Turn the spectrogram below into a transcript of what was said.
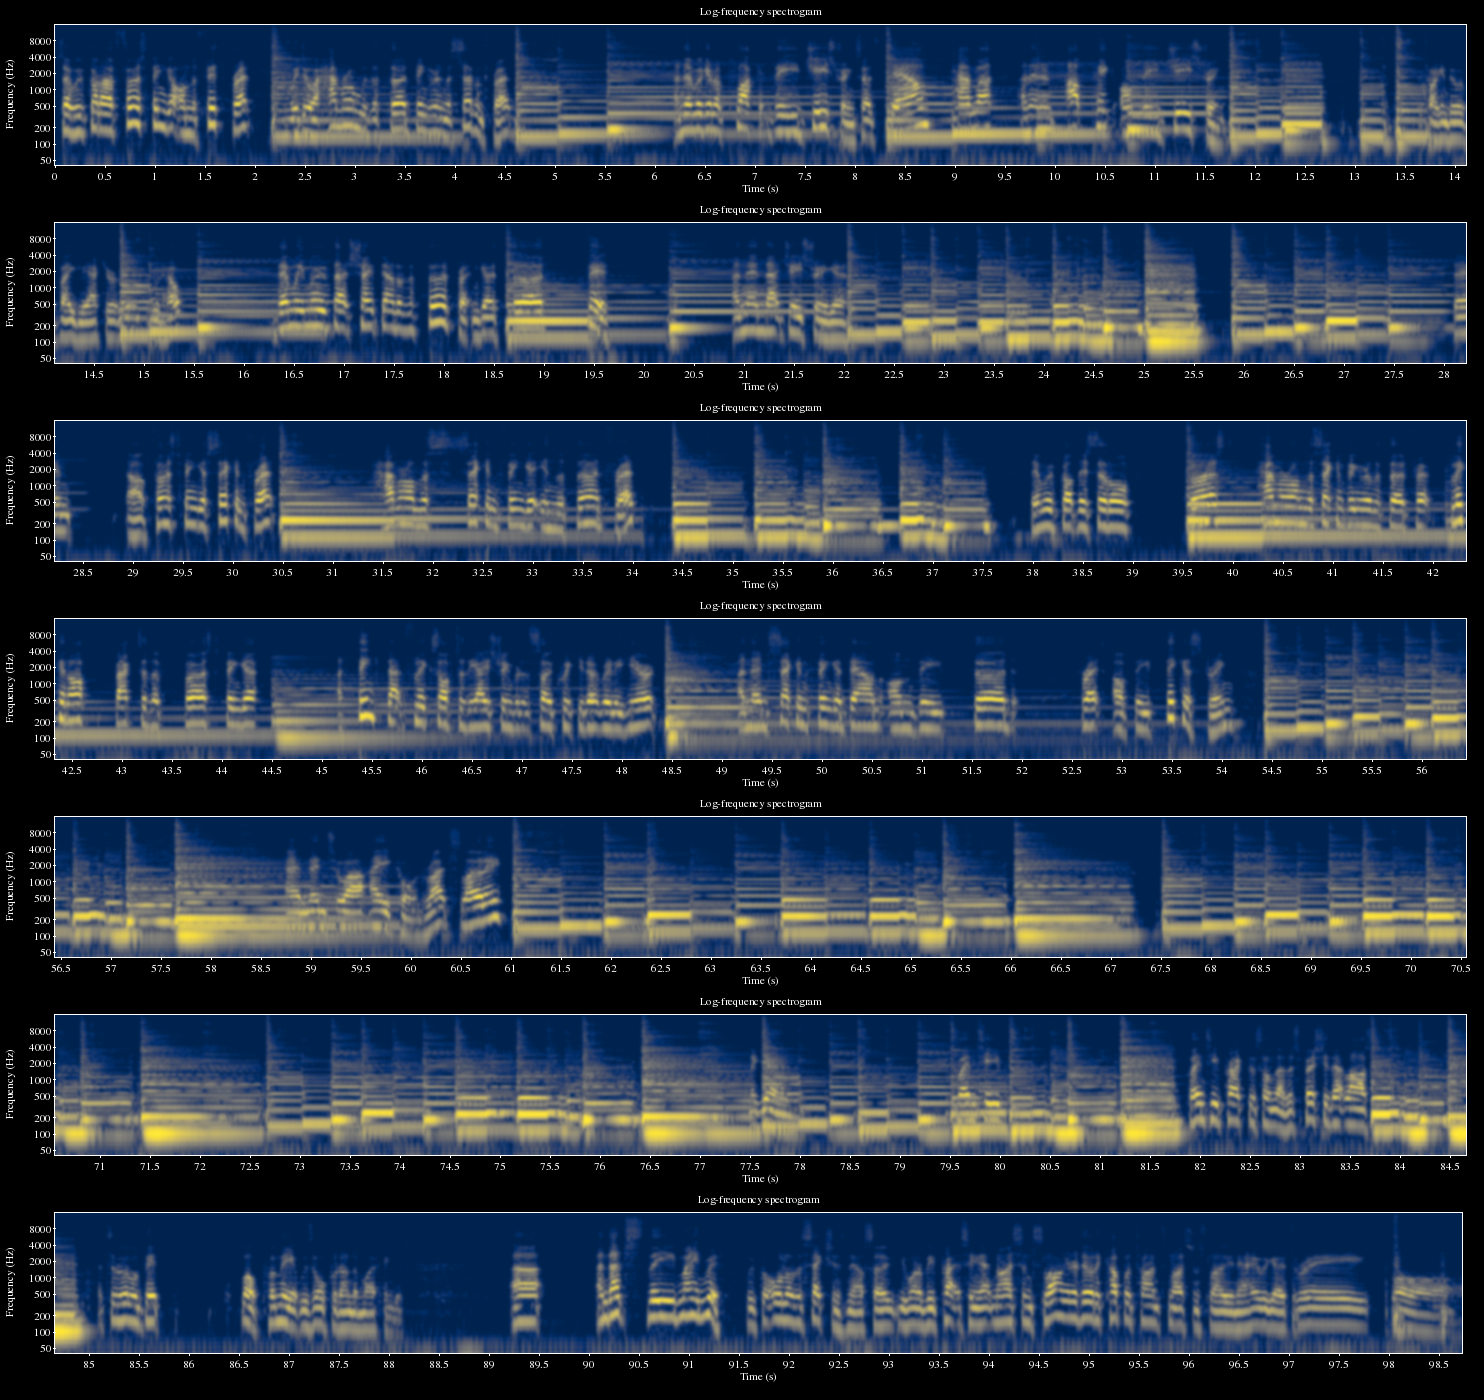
so we've got our first finger on the fifth fret. We do a hammer on with the third finger in the seventh fret. And then we're going to pluck the G string. So it's down, hammer, and then an up pick on the G string. If I can do it vaguely accurately, it would help. Then we move that shape down to the third fret and go third, fifth, and then that G string again. Then uh, first finger, second fret, hammer on the second finger in the third fret. Then we've got this little first hammer on the second finger in the third fret, flick it off back to the first finger. I think that flicks off to the A string, but it's so quick you don't really hear it. And then second finger down on the third fret of the thicker string. And then to our A chord, right? Slowly. Plenty, plenty practice on that, especially that last. It's a little bit, well, for me it was awkward under my fingers. Uh, and that's the main riff. We've got all of the sections now, so you want to be practicing that nice and slow. I'm going to do it a couple of times nice and slowly now. Here we go. Three, four.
